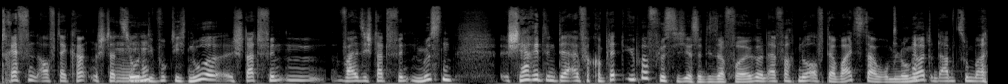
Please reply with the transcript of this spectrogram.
Treffen auf der Krankenstation, die wirklich nur stattfinden, weil sie stattfinden müssen. Sheridan, der einfach komplett überflüssig ist in dieser Folge und einfach nur auf der White Star rumlungert und ab und zu mal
